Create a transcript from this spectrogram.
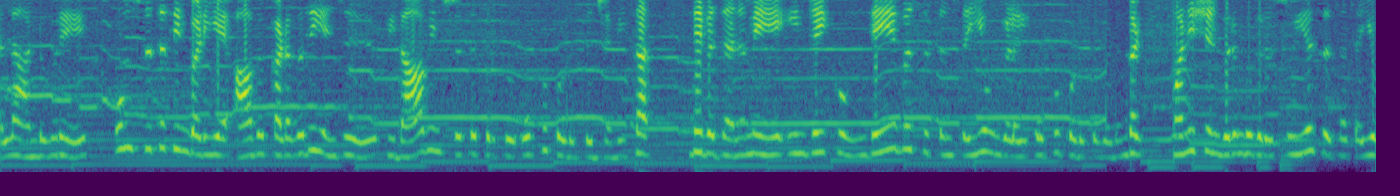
அல்ல ஆண்டவரே. உம் சித்தத்தின்படியே ஆக கடவுது என்று பிதாவின் சித்தத்திற்கு ஒப்பு கொடுத்து ஜெபித்தார். தேவ ஜனமே இன்றைக்கும் தேவ சித்தம் செய்ய உங்களை ஒப்பு கொடுத்து விடுங்கள். மனுஷன் விரும்புகிற சுய சித்தத்தையோ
